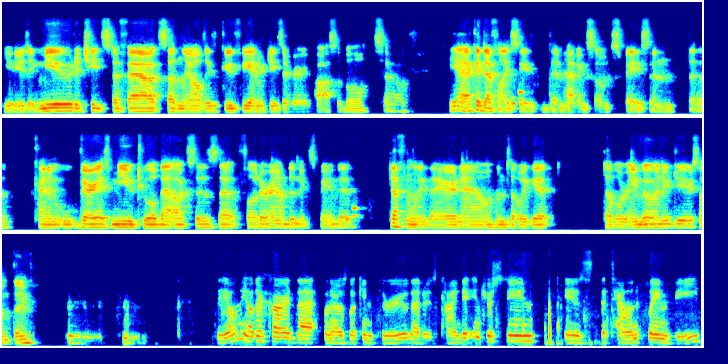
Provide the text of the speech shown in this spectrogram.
you're using Mew to cheat stuff out. Suddenly, all these goofy energies are very possible. So, yeah, I could definitely see them having some space in the kind of various Mew toolboxes that float around and expanded. Definitely there now until we get double rainbow energy or something. The only other card that, when I was looking through, that is kind of interesting is the Talonflame V.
